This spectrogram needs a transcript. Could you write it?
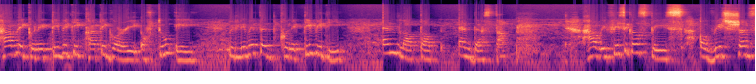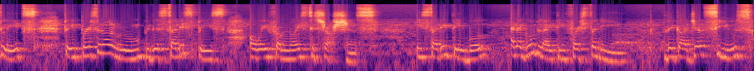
have a connectivity category of 2A with limited connectivity and laptop and desktop have a physical space of which translates to a personal room with a study space away from noise distractions, a study table, and a good lighting for studying. The gadgets used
